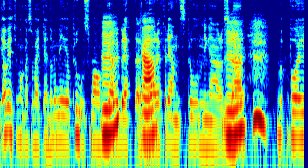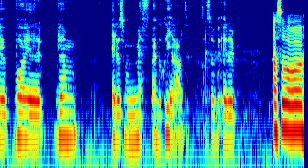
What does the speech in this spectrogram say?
jag vet ju många som verkligen de är med och provsmakar. Mm. Du berättar att ja. du har referensprovningar och sådär. Mm. Vad är, vad är, vem är det som är mest engagerad? Alltså, är det... Alltså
